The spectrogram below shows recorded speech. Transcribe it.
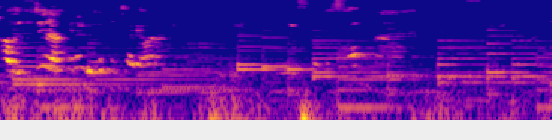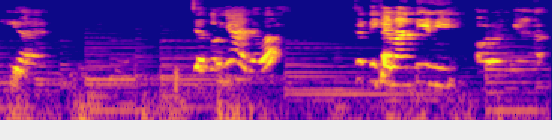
kalau jujur akhirnya dulu mencari orang yang mengisi kekosongan perhatian jatuhnya adalah ketika nanti nih orangnya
